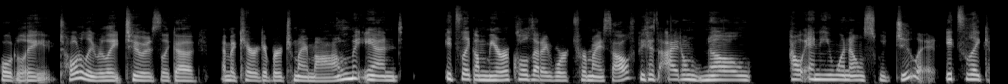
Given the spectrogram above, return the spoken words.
totally totally relate to is like a i'm a caregiver to my mom and it's like a miracle that i worked for myself because i don't know how anyone else would do it. It's like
